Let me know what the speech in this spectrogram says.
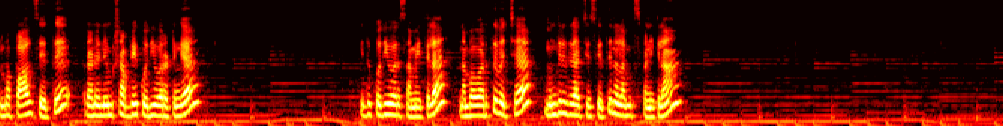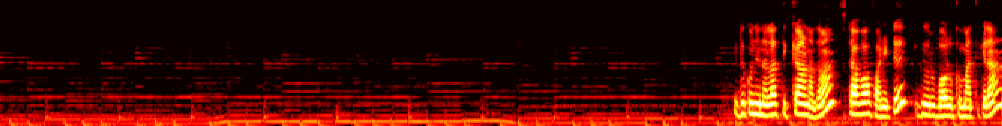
நம்ம பால் சேர்த்து ரெண்டு நிமிஷம் அப்படியே கொதி வரட்டுங்க. இது கொதி வர சமயத்தில் நம்ம வறுத்து வச்ச முந்திரி திராட்சை சேர்த்து நல்லா மிக்ஸ் பண்ணிக்கலாம். இது கொஞ்சம் நல்லா திக்கானதும் ஸ்டவ் ஆஃப் பண்ணிவிட்டு இது ஒரு பவுலுக்கு மாற்றிக்கலாம்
